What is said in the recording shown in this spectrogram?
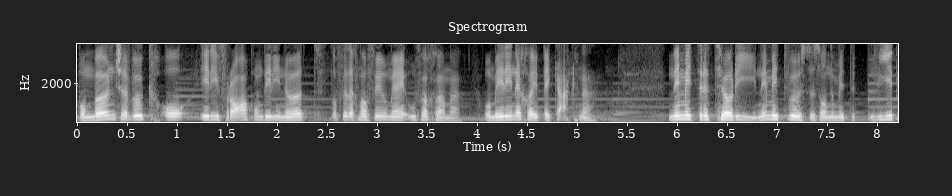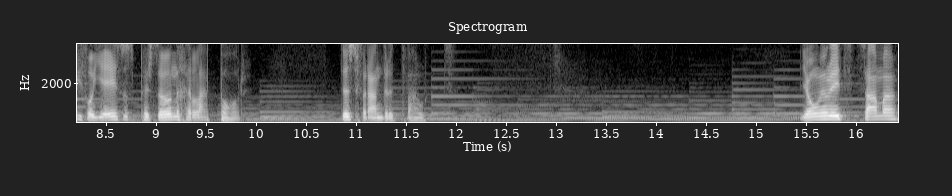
wo Menschen wirklich auch ihre Fragen und ihre Nöte vielleicht noch viel mehr aufkommen und wir ihnen begegnen können. Nicht mit der Theorie, nicht mit Wissen, sondern mit der Liebe von Jesus persönlich erlebbar. Das verändert die Welt. Ja, wir jetzt zusammen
